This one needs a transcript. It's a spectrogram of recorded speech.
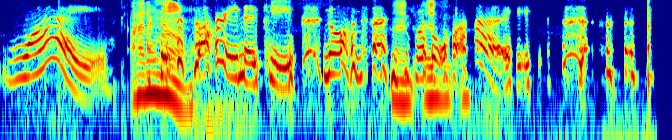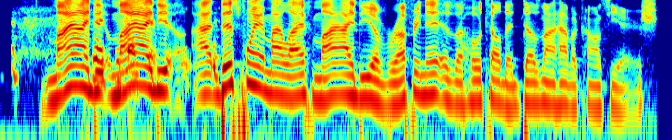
Why? I don't know. Sorry, Nikki. No offense, but why? My idea, my idea at this point in my life, my idea of roughing it is a hotel that does not have a concierge.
